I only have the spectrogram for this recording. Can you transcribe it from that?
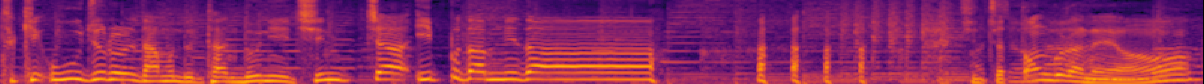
특히 우주를 담은 듯한 눈이 진짜 이쁘답니다. 진짜 동그라네요.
